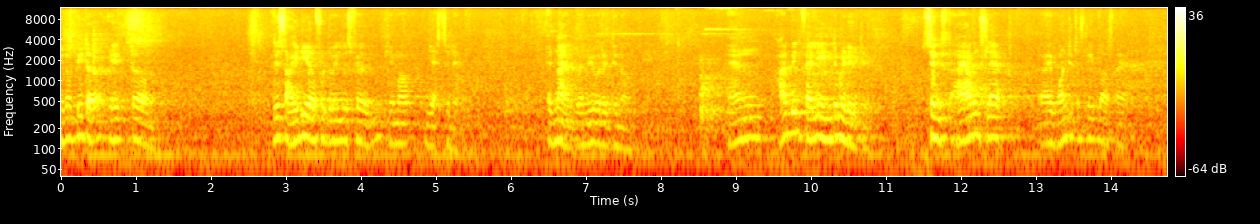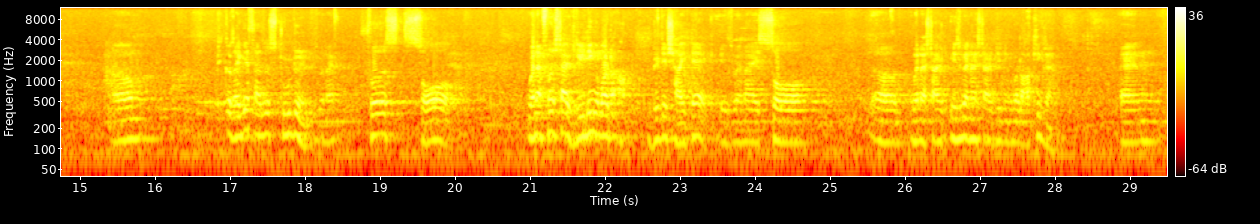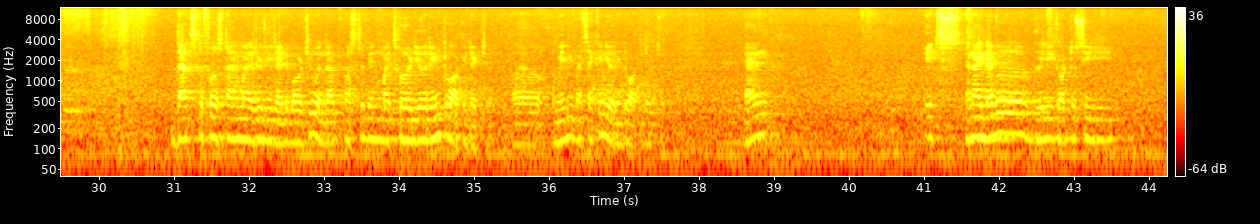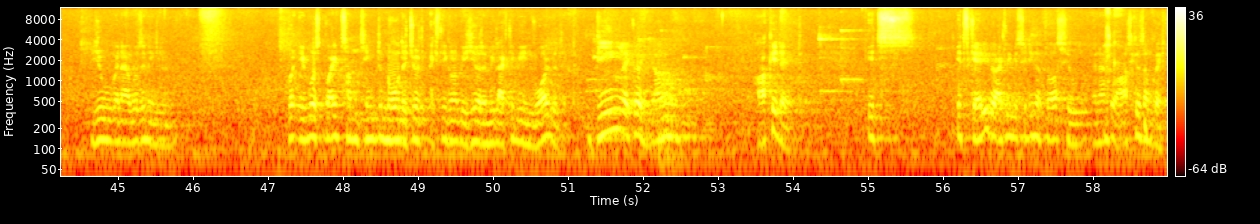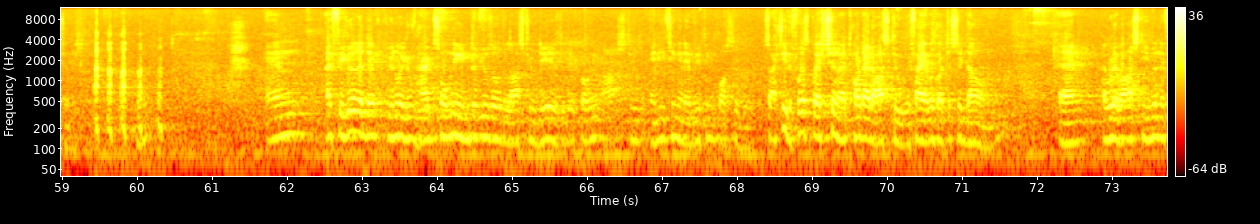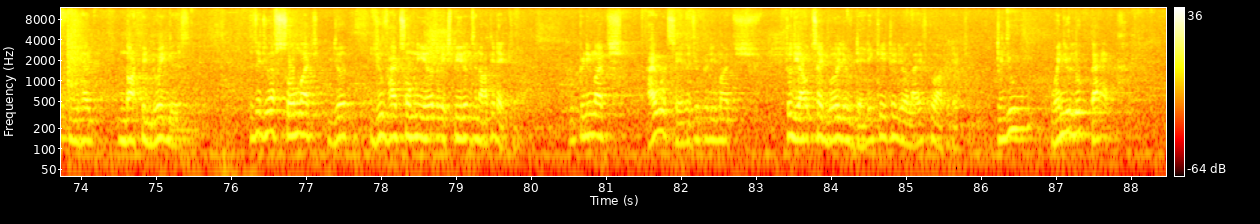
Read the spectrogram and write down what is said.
you know, Peter, it um, this idea for doing this film came up yesterday at night when we were at dinner, and I've been fairly intimidated since I haven't slept. I wanted to sleep last night. Um, because I guess as a student, when I first saw, when I first started reading about uh, British high tech, is when I saw, uh, when I started, is when I started reading about Archigram, and that's the first time I really read about you, and that must have been my third year into architecture, uh, maybe my second year into architecture, and it's and I never really got to see you when I was in England. But it was quite something to know that you're actually going to be here and we'll actually be involved with it. Being like a young architect, it's it's scary to actually be sitting across you and have to ask you some questions. and I figure that they've, you know you've had so many interviews over the last few days that they've probably asked you anything and everything possible. So actually the first question I thought I'd ask you if I ever got to sit down and I would have asked even if we had not been doing this, is that you have so much, you you've had so many years of experience in architecture. You pretty much, I would say that you pretty much, to the outside world, you've dedicated your life to architecture. Do you, when you look back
